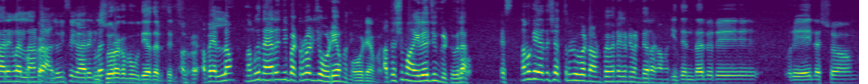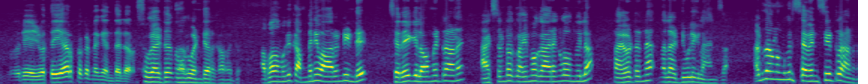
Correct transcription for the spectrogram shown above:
കാര്യങ്ങളല്ലാണ്ട് അലോയിസ് കാര്യങ്ങൾ പുതിയത് എടുത്തിട്ട് അപ്പൊ എല്ലാം നമുക്ക് നേരെ ഇനി പെട്രോൾ അടിച്ച് ഓടിയാൽ മതി. ഓടിയാൽ മതി. അത്യാവശ്യം മൈലേജും കിട്ടൂല നമുക്ക് ഏകദേശം എത്ര രൂപ ഡൗൺ പേയ്മെന്റ് വേണ്ടി വണ്ടി ഇറങ്ങാൻ പറ്റും? ഇത് എന്തായാലും ഒരു ഒരു ഏഴ് ലക്ഷം ഒരു എഴുപത്തയ്യായിരം ഉറുപ്പൊക്കെ ഉണ്ടെങ്കിൽ എന്തായാലും സുഖമായിട്ട് നമുക്ക് വണ്ടി ഇറക്കാൻ പറ്റും. അപ്പൊ നമുക്ക് കമ്പനി വാറണ്ടി ഉണ്ട്. ചെറിയ കിലോമീറ്റർ ആണ്. ആക്സിഡന്റോ ക്ലൈമോ കാര്യങ്ങളോ ഒന്നുമില്ല. ടയോട്ടന്റെ നല്ല അടിപൊളി ഗ്ലാൻസ് അടുത്ത നമുക്ക് സെവൻ സീറ്റർ ആണ്.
